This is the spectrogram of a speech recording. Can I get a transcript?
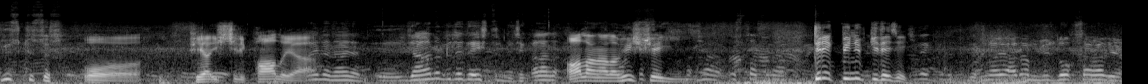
100 küsür. Oo. Fiya işçilik pahalı ya. Aynen aynen. Ee, yağını bile değiştirmeyecek. Alan Alan alan hiçbir şey Ha, ustasına direkt binip gidecek. direkt gidip Bunları adam 190'a verdi.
